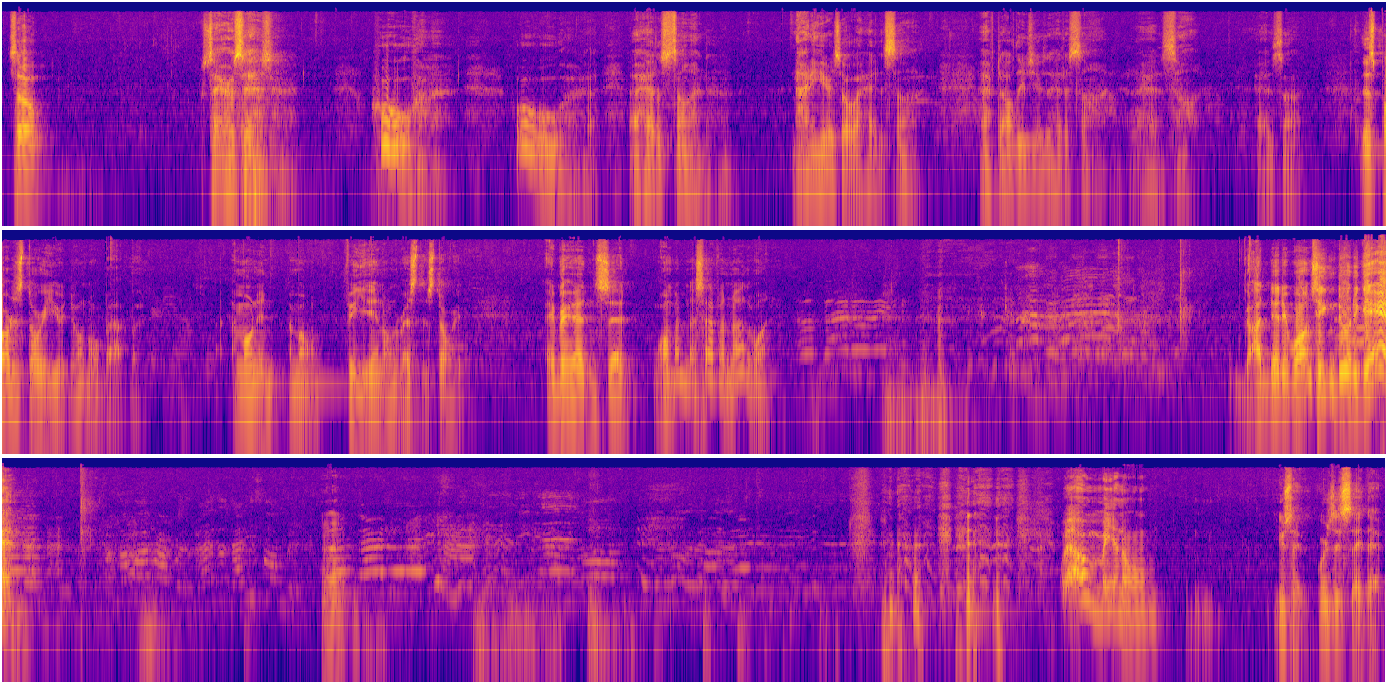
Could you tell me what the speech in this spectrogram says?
So Sarah says, Whoo, whoo, I had a son. 90 years old, I had a son. After all these years, I had a son. I had a son. I had a son. This part of the story you don't know about, but I'm going to I'm fill you in on the rest of the story. Abraham said, Woman, let's have another one. Oh, God did it once, He can do it again. Yeah. well, you know, you say, where does it say that?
